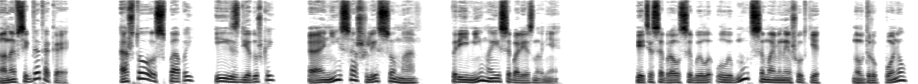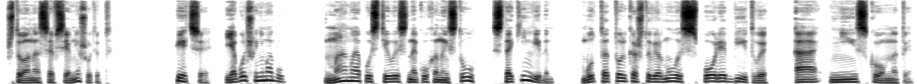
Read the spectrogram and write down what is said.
Она всегда такая. А что с папой и с дедушкой? Они сошли с ума. Прими мои соболезнования. Петя собрался было улыбнуться маминой шутке, но вдруг понял, что она совсем не шутит. «Петя, я больше не могу». Мама опустилась на кухонный стул с таким видом, будто только что вернулась с поля битвы, а не из комнаты.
